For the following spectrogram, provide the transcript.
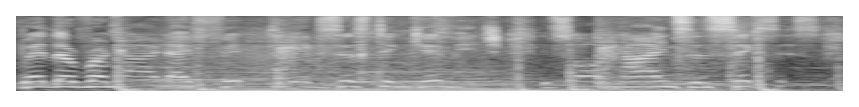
Whether or not I fit the existing image, it's all nines and sixes.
